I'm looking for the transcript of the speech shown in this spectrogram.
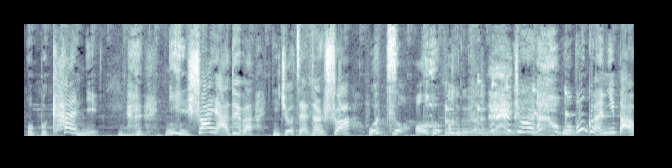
我不看你，你刷牙对吧？你就在那儿刷，我走，就是我不管你把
